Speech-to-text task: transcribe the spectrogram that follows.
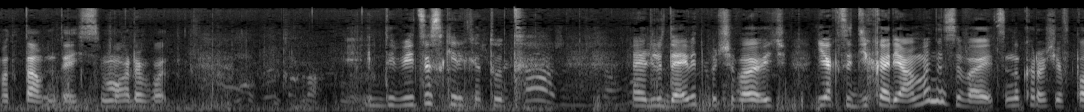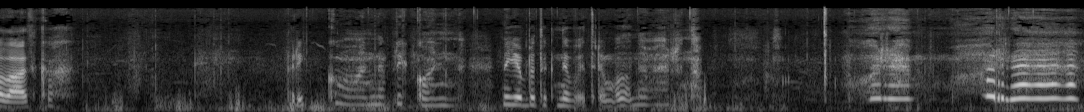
от там десь море. От. І дивіться, скільки тут е, людей відпочивають. Як це дікарями називається? Ну, коротше, в палатках. Прикольно, прикольно. Ну я би так не витримала, напевно. Море, море.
